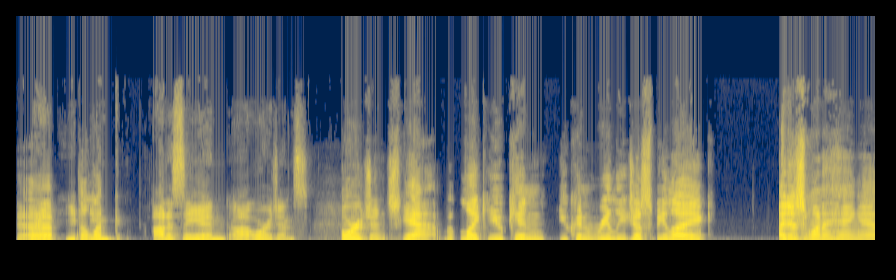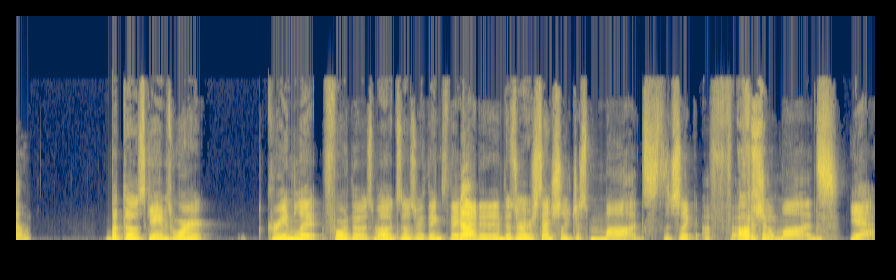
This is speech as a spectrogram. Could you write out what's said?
and uh, you la- Odyssey and uh, Origins. Origins. Yeah, like you can you can really just be like, I just want to hang out. But those games weren't greenlit for those modes. Those are things they No. added in. Those are essentially just mods. Just like of- official mods. Yeah.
